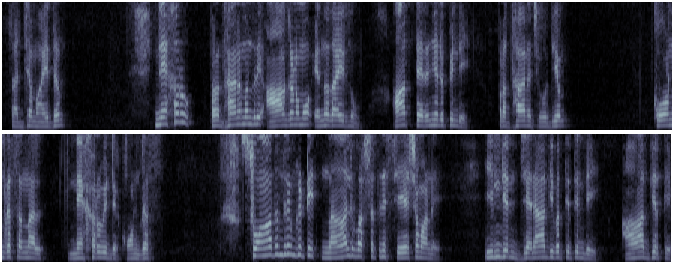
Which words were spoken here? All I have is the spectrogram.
സജ്ജമായത്. നെഹ്റു പ്രധാനമന്ത്രി ആകണമോ എന്നതായിരുന്നു ആ തെരഞ്ഞെടുപ്പിന്റെ പ്രധാന ചോദ്യം. കോൺഗ്രസ് എന്നാൽ നെഹ്റുവിന്റെ കോൺഗ്രസ്. സ്വാതന്ത്ര്യം കിട്ടി നാല് വർഷത്തിന് ശേഷമാണ് ഇന്ത്യൻ ജനാധിപത്യത്തിന്റെ ആദ്യത്തെ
